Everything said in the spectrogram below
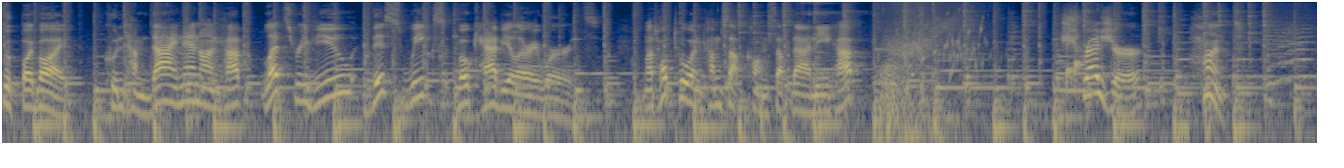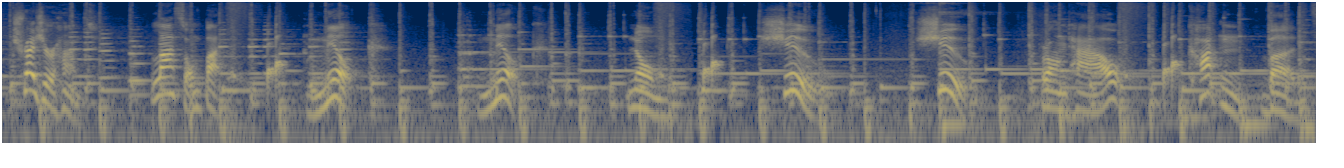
ฝึกบ่อยๆ คุณทำได้แน่นอนครับ Let's review this week's vocabulary words. มาทบทวนคำศัพท์ของสัปดาห์นี้ครับ treasure hunt treasure hunt ล่าสมบัติ milk milk นม shoe shoe รองเท้า cotton buds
